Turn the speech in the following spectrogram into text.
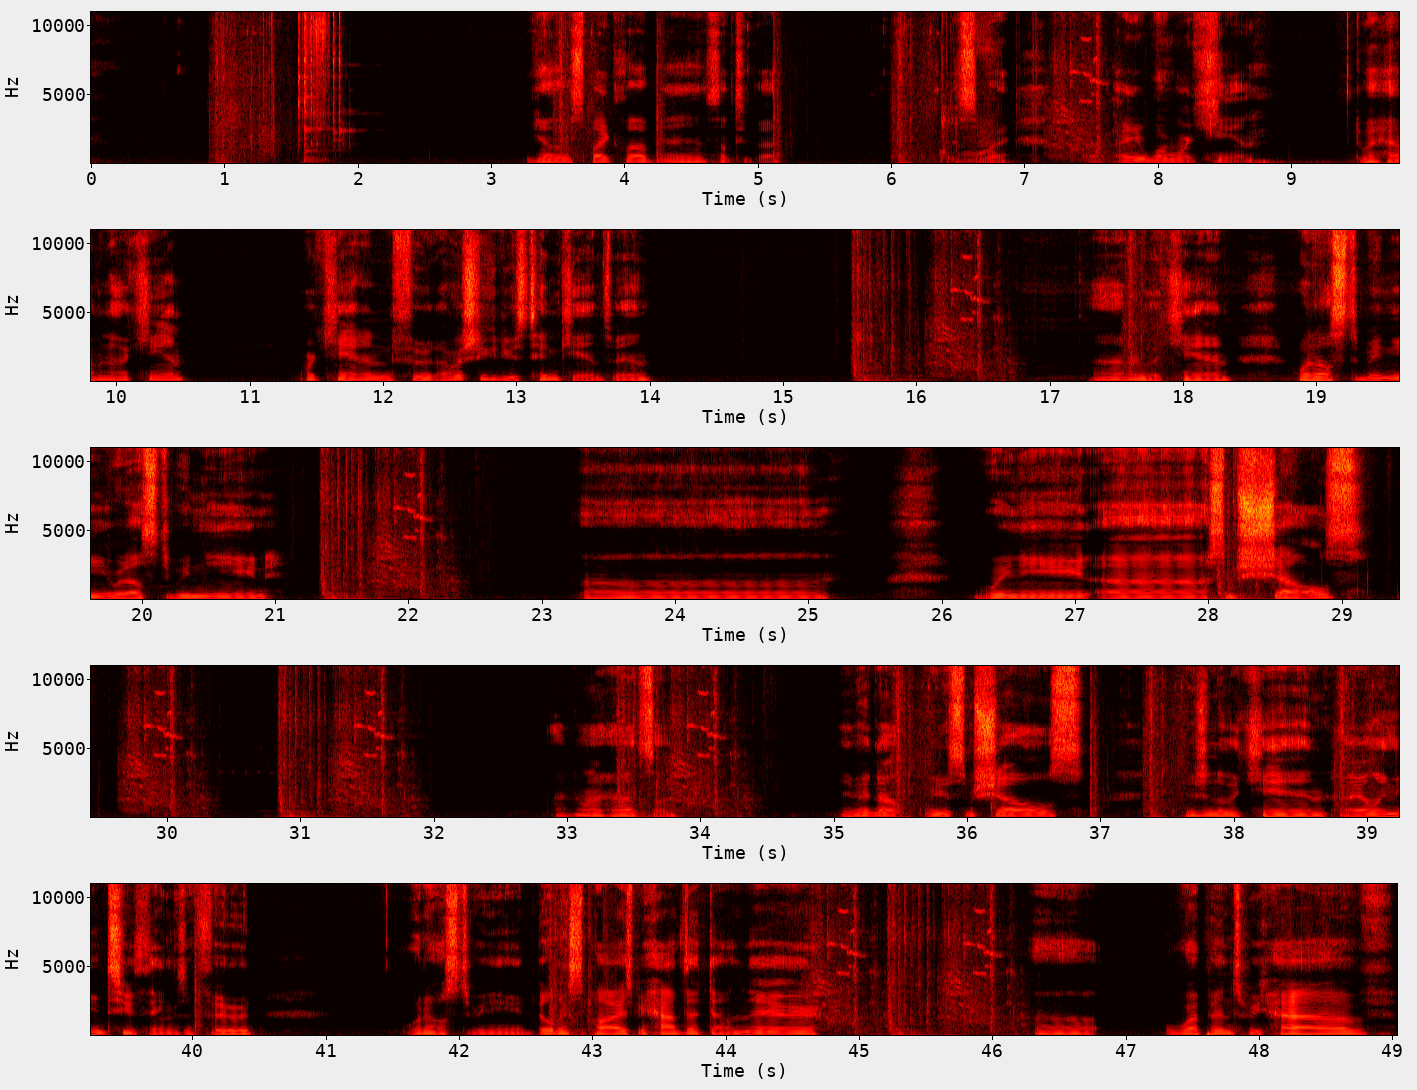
Yellow spike club. Eh, it's not too bad. This away. Uh, I need one more can. Do I have another can? Or can food? I wish you could use tin cans, man. Know the can. What else do we need? What else do we need? Um, we need uh some shells. I know I had some. Maybe no. We need some shells. Here's another can. I only need two things of food. What else do we need? Building supplies. We have that down there. Uh, weapons we have.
